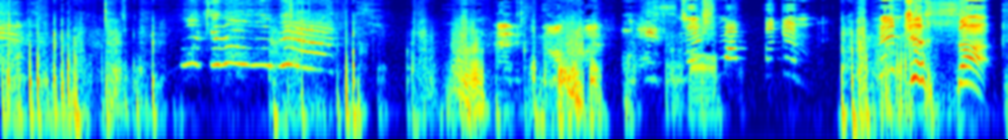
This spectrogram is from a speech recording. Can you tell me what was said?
fault. Look at all of that. That is not my fault. He smushed my fucking. Men just suck.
